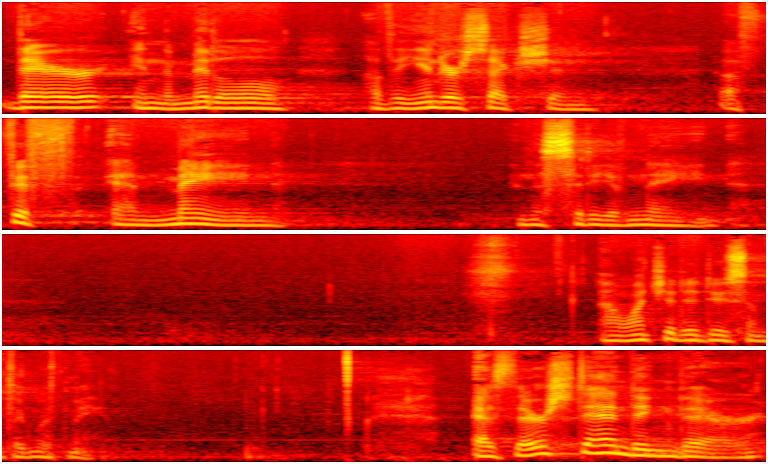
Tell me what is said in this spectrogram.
there in the middle of the intersection of Fifth and Main in the city of Nain. Now, I want you to do something with me. As they're standing there,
